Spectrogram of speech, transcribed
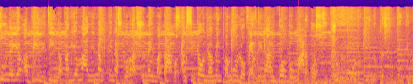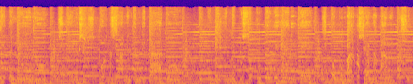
tunay ang ability. Na pagyamanin ng Pinas, corruption ay matapos. Ang sigaw naming Pangulo, Ferdinand Bongbong Marcos. Sigaw ng Pilipino, presidente may talino Sa eleksyon, support na sa aming kandidato. Pipiliin may gusto intelihente Si Bongbong Marcos yan ang aming presidente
